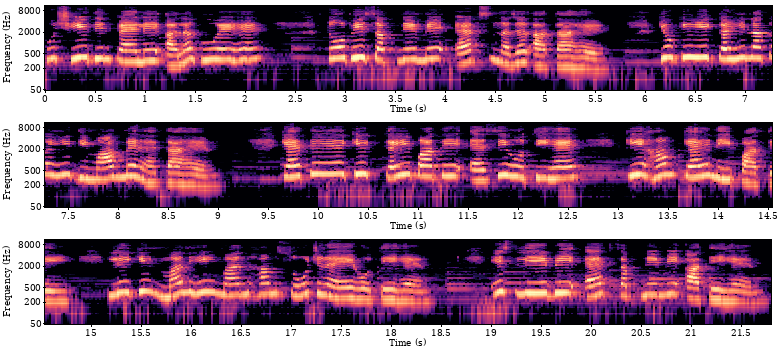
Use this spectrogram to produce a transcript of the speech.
कुछ ही दिन पहले अलग हुए हैं तो भी सपने में एक्स नज़र आता है, क्योंकि ये कहीं ना कहीं दिमाग में रहता है। कहते हैं कि कई बातें ऐसी होती है कि हम कह नहीं पाते, लेकिन मन ही मन हम सोच रहे होते हैं। इसलिए भी एक्स सपने में आते हैं।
